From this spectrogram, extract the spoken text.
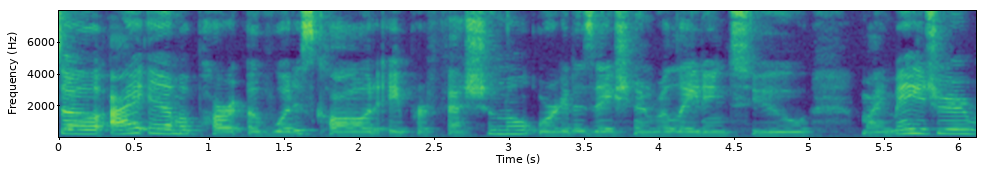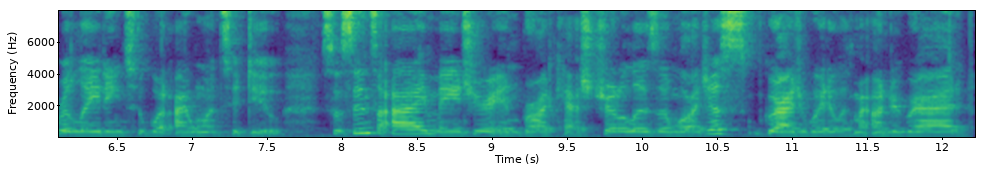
so I am a part of what is called a professional organization relating to my major, relating to what I want to do. So since I major in broadcast journalism, well, I just graduated with my undergrad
